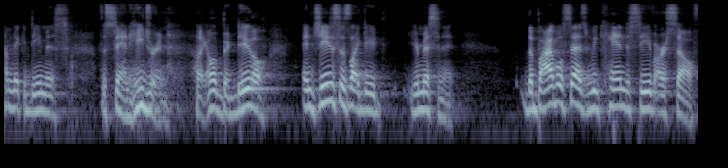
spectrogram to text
I'm Nicodemus, the Sanhedrin. Like, I'm a big deal. And Jesus is like, dude, you're missing it. The Bible says we can deceive ourselves.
